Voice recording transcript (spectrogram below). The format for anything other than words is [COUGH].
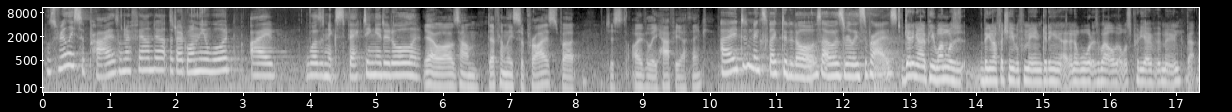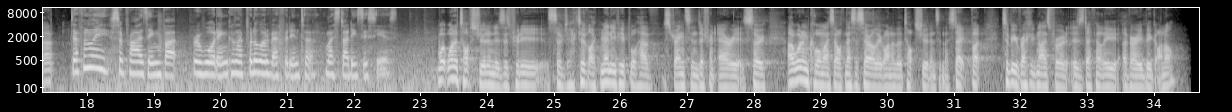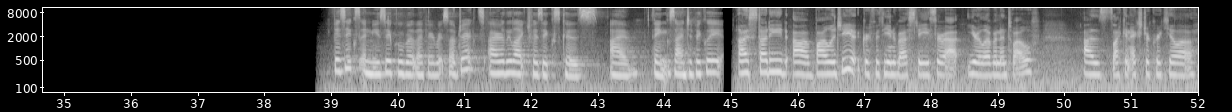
I was really surprised when I found out that I'd won the award. I wasn't expecting it at all. And Yeah, well, I was um, definitely surprised, but just overly happy, I think. I didn't expect it at all, so I was really surprised. Getting an OP1 was a big enough achievement for me and getting an award as well, I was pretty over the moon about that. Definitely surprising but rewarding because I put a lot of effort into my studies this year. What, what a top student is is pretty subjective. Like many people have strengths in different areas. So I wouldn't call myself necessarily one of the top students in the state, but to be recognized for it is definitely a very big honor. Physics and music were both my favourite subjects. I really liked physics because I think scientifically. I studied uh, biology at Griffith University throughout year 11 and 12 as like an extracurricular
